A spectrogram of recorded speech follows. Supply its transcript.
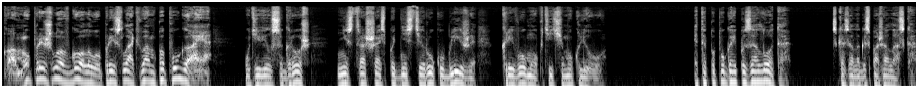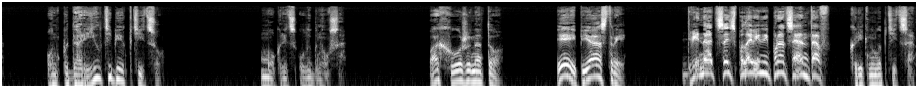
«Кому пришло в голову прислать вам попугая?» — удивился Грош, не страшась поднести руку ближе к кривому птичьему клюву. «Это попугай позолота», — сказала госпожа Ласка. «Он подарил тебе птицу?» Мокриц улыбнулся. «Похоже на то. Эй, пиастры!» «Двенадцать с половиной процентов!» — крикнула птица.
